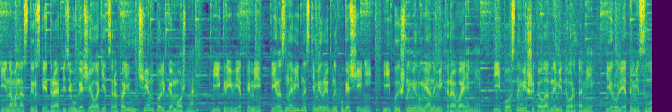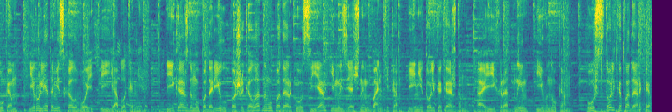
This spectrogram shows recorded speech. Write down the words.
И на монастырской трапезе угощал отец Рафаил чем только можно и креветками, и разновидностями рыбных угощений, и пышными румяными караваями, и постными шоколадными тортами, и рулетами с луком, и рулетами с халвой и яблоками. И каждому подарил по шоколадному подарку с ярким изящным бантиком. И не только каждому, а их родным и внукам. Уж столько подарков,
